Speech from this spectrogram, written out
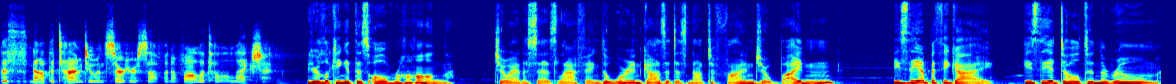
This is not the time to insert herself in a volatile election. You're looking at this all wrong, Joanna says, laughing. The war in Gaza does not define Joe Biden. He's the empathy guy, he's the adult in the room.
